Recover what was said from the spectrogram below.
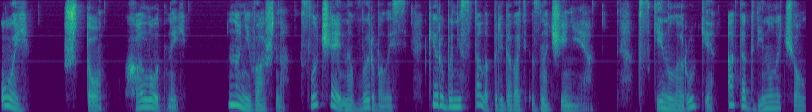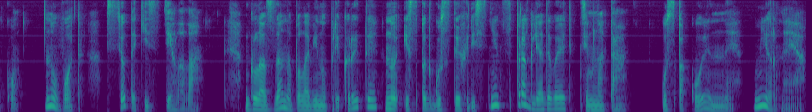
«Ой!» «Что? Холодный?» «Но неважно. Случайно вырвалась, Кира бы не стала придавать значения. Вскинула руки, отодвинула челку. Ну вот, все-таки сделала. Глаза наполовину прикрыты, но из-под густых ресниц проглядывает темнота. Успокоенная, мирная.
